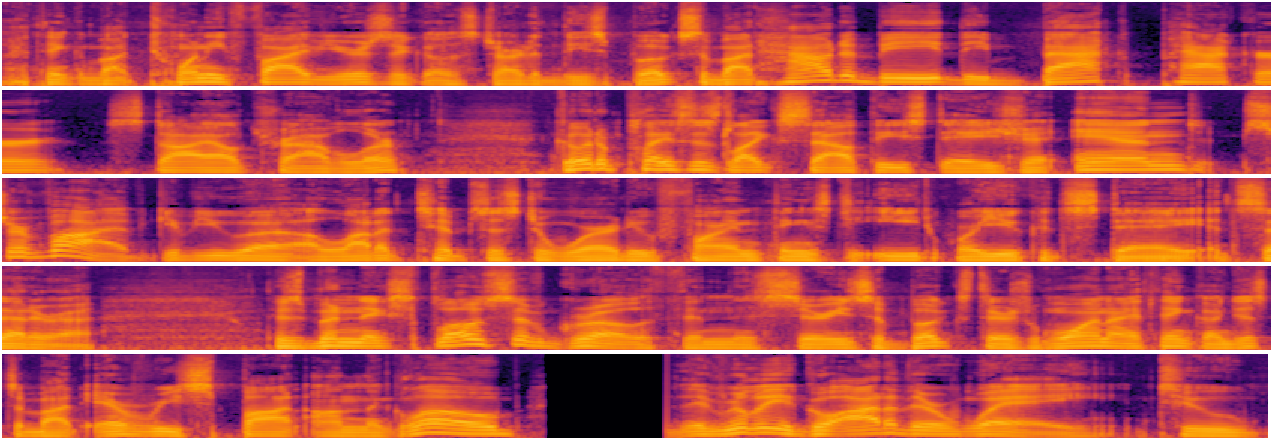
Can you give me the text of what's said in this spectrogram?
I think about 25 years ago, started these books about how to be the backpacker style traveler go to places like Southeast Asia and survive. Give you a, a lot of tips as to where to find things to eat, where you could stay, etc. There's been an explosive growth in this series of books. There's one, I think, on just about every spot on the globe. They really go out of their way to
